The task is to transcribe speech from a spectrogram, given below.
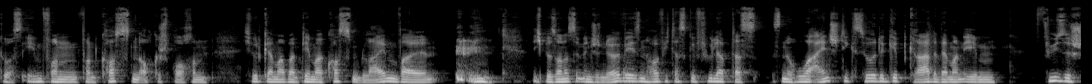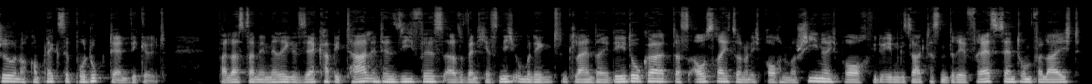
Du hast eben von, von Kosten auch gesprochen. Ich würde gerne mal beim Thema Kosten bleiben, weil ich besonders im Ingenieurwesen häufig das Gefühl habe, dass es eine hohe Einstiegshürde gibt, gerade wenn man eben physische und auch komplexe Produkte entwickelt. Weil das dann in der Regel sehr kapitalintensiv ist. Also wenn ich jetzt nicht unbedingt einen kleinen 3D-Drucker, das ausreicht, sondern ich brauche eine Maschine, ich brauche, wie du eben gesagt hast, ein Drehfräszentrum vielleicht,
